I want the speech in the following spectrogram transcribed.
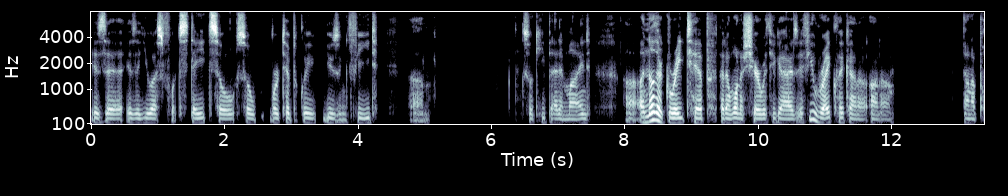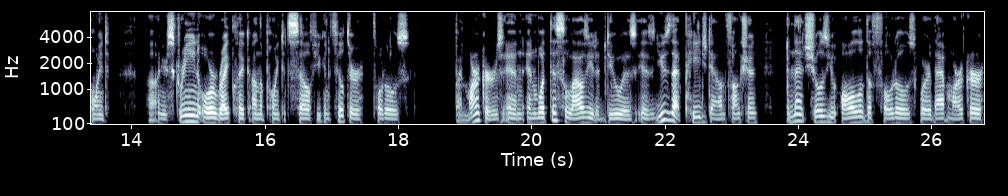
is a is a U.S. foot state, so so we're typically using feet. Um, so keep that in mind. Uh, another great tip that I want to share with you guys: if you right-click on a on a on a point uh, on your screen or right-click on the point itself, you can filter photos by markers. And and what this allows you to do is is use that page down function, and that shows you all of the photos where that marker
